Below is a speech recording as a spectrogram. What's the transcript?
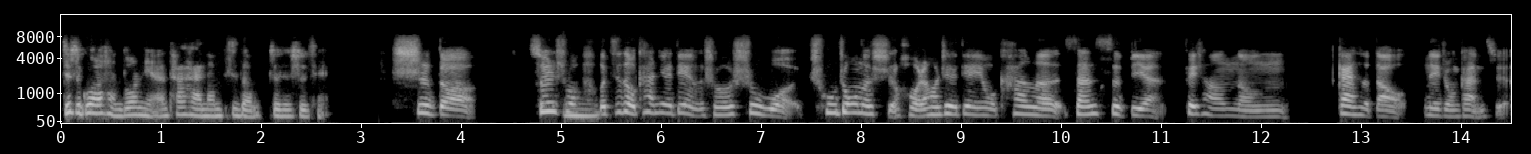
即使过了很多年，他还能记得这些事情。是的，所以说嗯我记得我看这个电影的时候是我初中的时候，然后这个电影我看了三四遍，非常能 get 到那种感觉。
